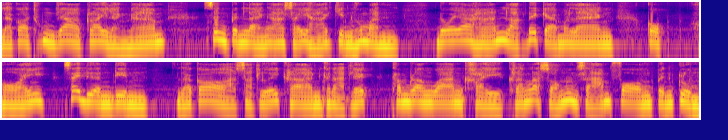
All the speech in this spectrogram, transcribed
แล้วก็ทุ่งหญ้าใกล้แหล่งน้ำซึ่งเป็นแหล่งอาศัยหากินของมัน โดยอาหารหลักได้แก่แมลง กบ หอย ไส้เดือนดิน แล้วก็สัตว์เลื้อยคลานขนาดเล็กทำรังวางไข่ครั้งละ2-3 ฟองเป็นกลุ่ม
